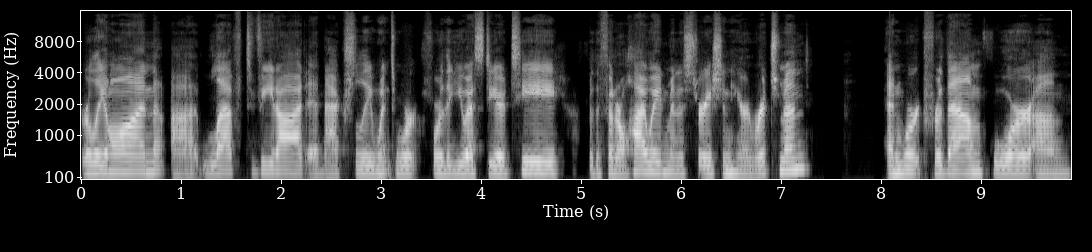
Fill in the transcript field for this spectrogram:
early on, uh, left VDOT and actually went to work for the USDOT for the Federal Highway Administration here in Richmond and worked for them for um,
